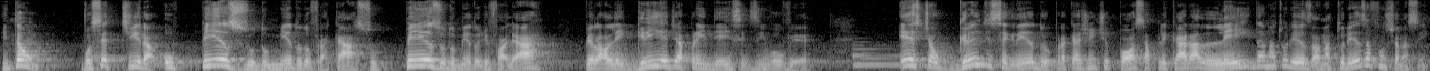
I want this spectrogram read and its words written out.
Então, você tira o peso do medo do fracasso, o peso do medo de falhar, pela alegria de aprender e se desenvolver. Este é o grande segredo para que a gente possa aplicar a lei da natureza. A natureza funciona assim.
